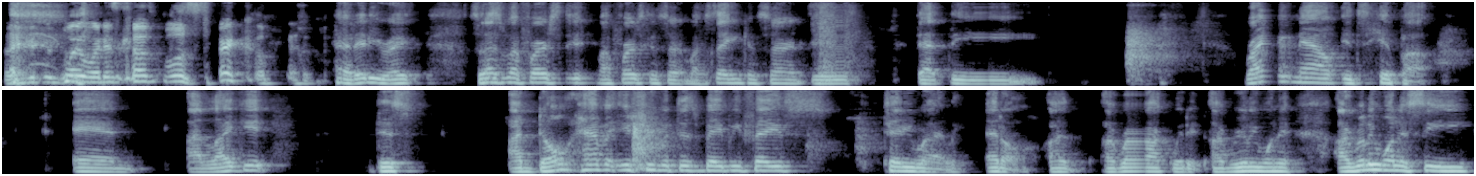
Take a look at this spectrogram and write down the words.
let's get to the point where this comes full circle. At any rate so that's my first my first concern. My second concern is that the right now it's hip-hop and i like it. This i don't have an issue with this Babyface Teddy Riley at all. I, I rock with it. I really want to. I really want to see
